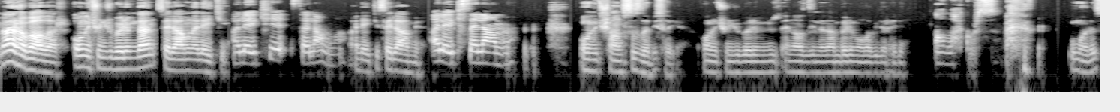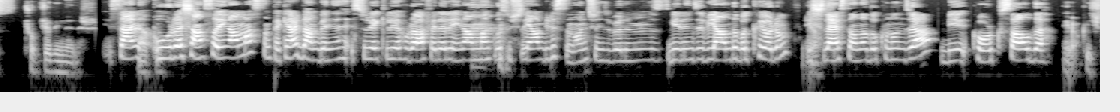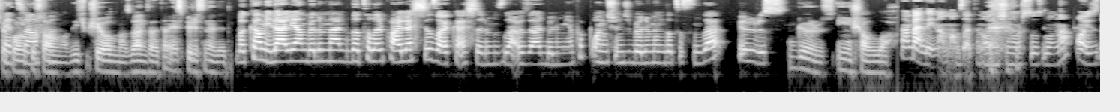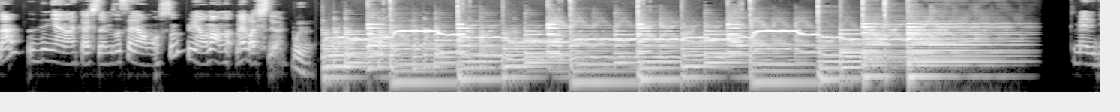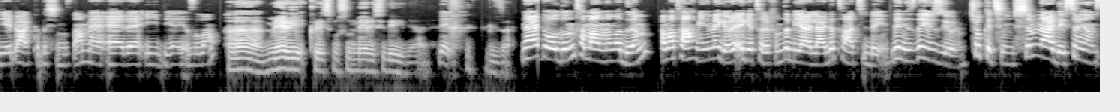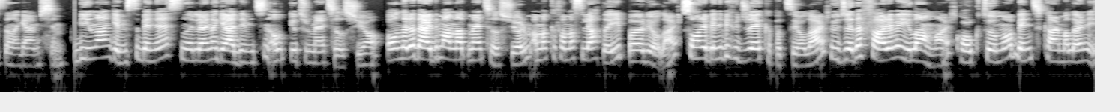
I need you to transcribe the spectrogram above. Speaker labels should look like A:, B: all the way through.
A: Merhabalar. 13. bölümden selamun aleyki.
B: Aleyki selam mı?
A: Aleyki selami.
B: Aleyki selamı.
A: 13 şanssız da bir sayı. 13. bölümümüz en az dinlenen bölüm olabilir Helin.
B: Allah korusun.
A: Umarız çokça dinlenir.
B: Sen
A: Bakın.
B: Uğur'a şansa inanmazsın pek Erdem. Beni sürekli hurafelere inanmakla suçlayan birisin. 13. bölümümüz gelince bir anda bakıyorum.
A: Yok,
B: İşler sana dokununca bir korku saldı.
A: yok hiç de korku salmadı. Hiçbir şey olmaz. Ben zaten esprisine dedim.
B: Bakalım ilerleyen bölümlerde dataları paylaşacağız arkadaşlarımızla özel bölüm yapıp 13. bölümün datasında görürüz.
A: Görürüz inşallah.
B: Ben de inanmam zaten 13'ün uğursuzluğuna. O yüzden dinleyen arkadaşlarımıza selam olsun. Rüyamı anlatmaya başlıyorum.
A: Buyurun.
B: Mary diye bir arkadaşımızdan M-E-R-I diye yazılan
A: Ha, Merry Christmas'ın Mary'si değil yani.
B: değil.
A: Güzel.
B: Nerede olduğunu tam anlamadım ama tahminime göre Ege tarafında bir yerlerde tatildeyim. Denizde yüzüyorum. Çok açılmışım. Neredeyse Yunanistan'a gelmişim. Bir Yunan gemisi beni sınırlarına geldiğim için alıp götürmeye çalışıyor. Onlara derdimi anlatmaya çalışıyorum ama kafama silah dayayıp bağırıyorlar. Sonra beni bir hücreye kapatıyorlar. Hücrede fare ve yılan var. Korktuğumu, beni çıkarmalarını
